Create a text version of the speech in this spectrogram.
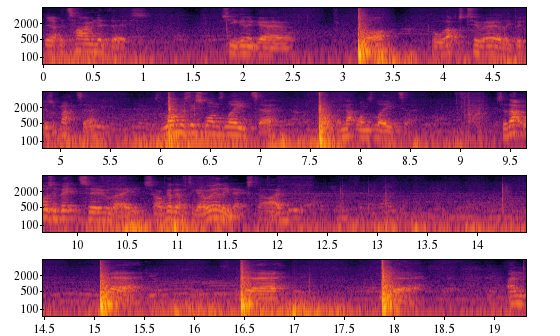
Yeah. The timing of this. So you're going to go? Oh, that was too early, but it doesn't matter. As long as this one's later and that one's later. So that was a bit too late. So I'm going to have to go early next time. There, there. And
